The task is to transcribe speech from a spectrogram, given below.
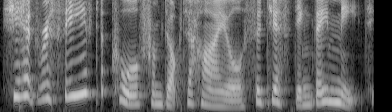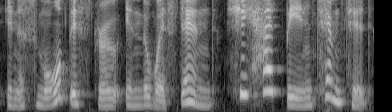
She had received a call from Dr. Hyel suggesting they meet in a small bistro in the West End. She had been tempted,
